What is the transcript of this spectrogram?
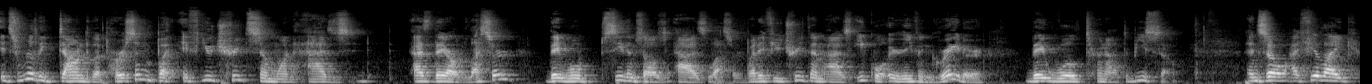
it's really down to the person. But if you treat someone as as they are lesser, they will see themselves as lesser. But if you treat them as equal or even greater, they will turn out to be so. And so I feel like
